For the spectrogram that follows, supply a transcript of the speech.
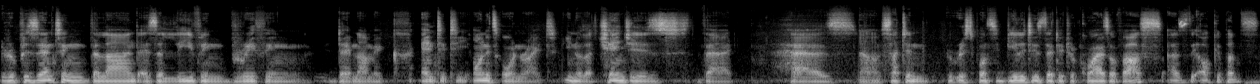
representing the land as a living, breathing, dynamic entity on its own right. You know, that changes, that has uh, certain responsibilities that it requires of us as the occupants.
